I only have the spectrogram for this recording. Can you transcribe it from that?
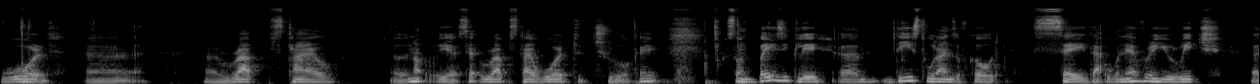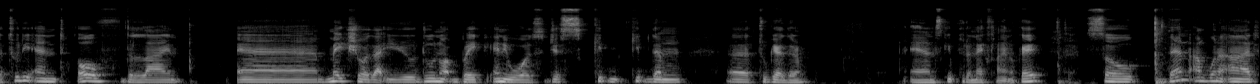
word uh, uh, wrap style uh, not yeah set wrap style word to true okay? So basically um, these two lines of code say that whenever you reach uh, to the end of the line and make sure that you do not break any words just keep keep them uh, together and skip to the next line okay? So then I'm gonna add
